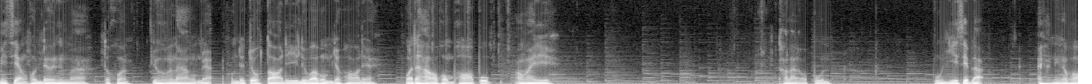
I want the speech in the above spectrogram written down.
มีเสียงคนเดินขึ้นมา ทุกคนอยู่ข้างหน้าผมเนี่ย ผมจะโจกต่อดีหรือว่าผมจะพอเลยว่าถ้าหากว่าผมพอปุ๊บ เอาไงดี เท่าไหร่วะปูน ปูนยี่สิบละไอ้อันนี้ก็พอ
